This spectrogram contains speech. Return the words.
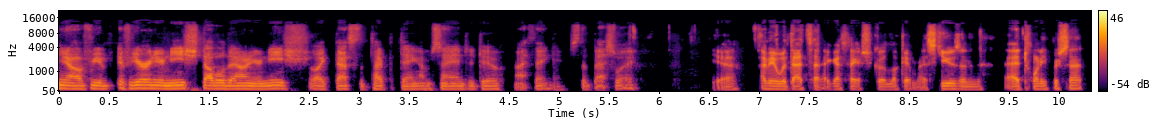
you know, if you if you're in your niche, double down on your niche. Like that's the type of thing I'm saying to do. I think it's the best way. Yeah. I mean, with that said, I guess I should go look at my SKUs and add 20%.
